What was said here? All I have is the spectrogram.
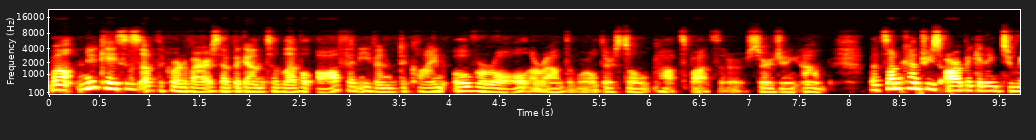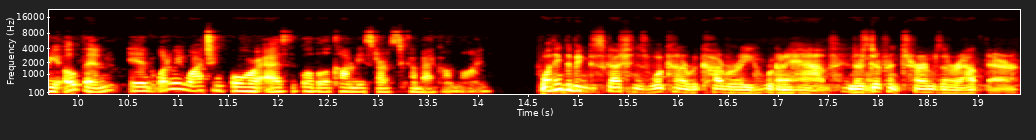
Well, new cases of the coronavirus have begun to level off and even decline overall around the world. There's still hotspots that are surging. Um, but some countries are beginning to reopen. And what are we watching for as the global economy starts to come back online? Well, I think the big discussion is what kind of recovery we're going to have. And there's different terms that are out there.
